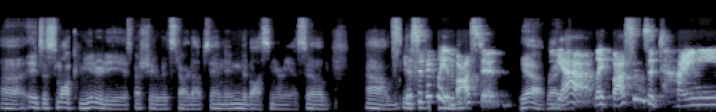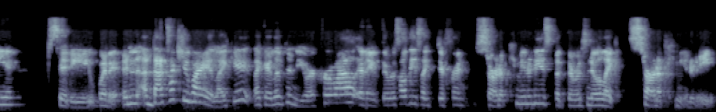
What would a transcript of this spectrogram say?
uh, it's a small community, especially with startups and in the Boston area. So um, specifically in Boston. Yeah, right. Yeah, like Boston's a tiny city when it, and that's actually why I like it. Like I lived in New York for a while and I, there was all these like different startup communities, but there was no like startup community.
